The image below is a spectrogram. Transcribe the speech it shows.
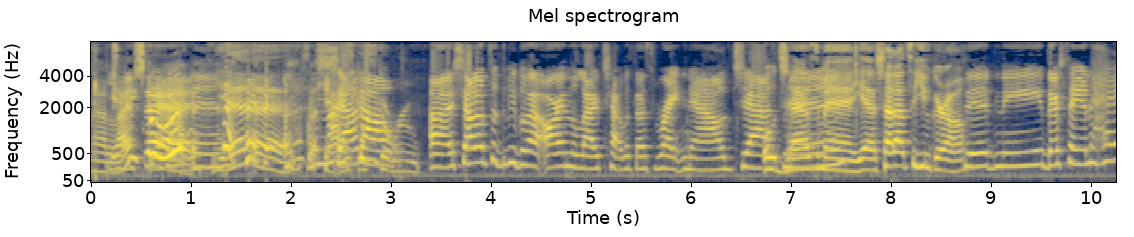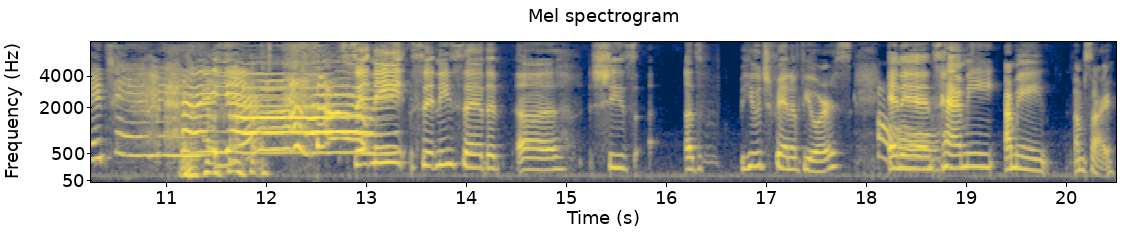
I Yeah, like screw that. Yes. Shout Good out, screw. Uh, shout out to the people that are in the live chat with us right now. Jasmine, Oh, Jasmine. Yeah, shout out to you, girl. Sydney. They're saying, "Hey, Tammy." Hey, yeah. Sydney Sydney said that uh, she's a huge fan of yours. And then Tammy, I mean, I'm sorry,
